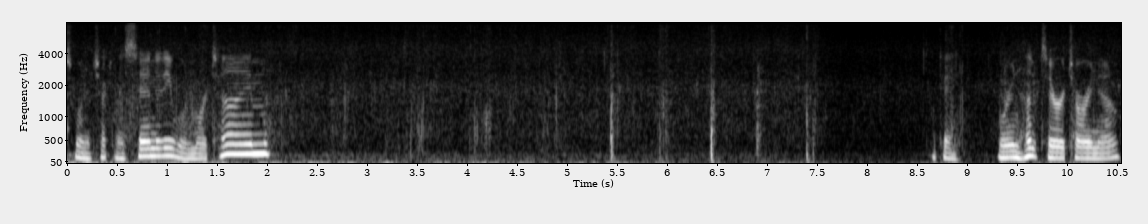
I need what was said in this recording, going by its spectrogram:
Just want to check my sanity one more time. Okay, we're in hunt territory now,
